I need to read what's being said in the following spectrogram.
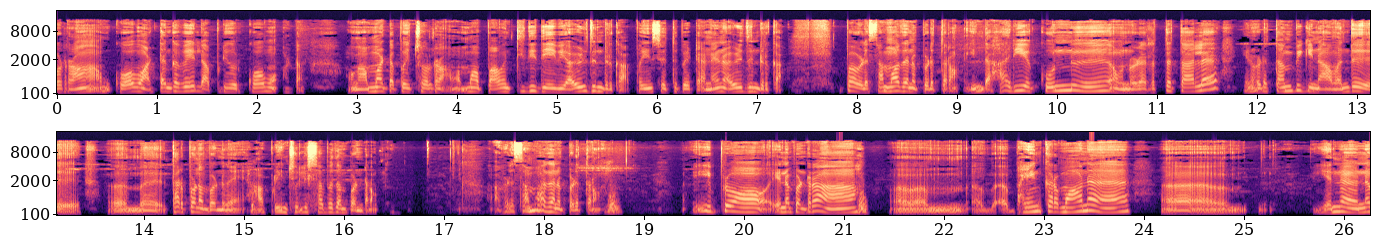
போடுறான். அவன் கோவம் அட்டங்கவே இல்லை. அப்படி ஒரு கோவம் அட்டம் அவங்க அம்மாட்ட போய் சொல்றான் அம்மா பாவம் திதி தேவி அழுதுன்னு இருக்கா பையன் செத்து போயிட்டானேன்னு அழுதுன்னு இருக்கா இப்ப அவளை சமாதானப்படுத்துறான். இந்த ஹரியை கொன்னு அவனோட ரத்தத்தால என்னோட தம்பிக்கு நான் வந்து தர்ப்பணம் பண்ணுவேன் அப்படின்னு சொல்லி சபதம் பண்றான். அவளை சமாதானப்படுத்துறான். இப்போ என்ன பண்றான்? பயங்கரமான என்ன என்ன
